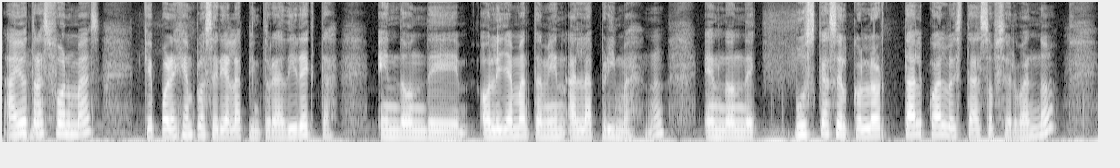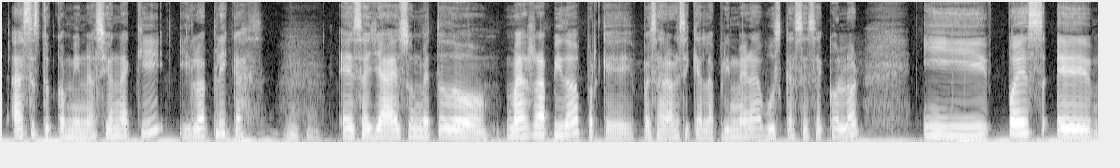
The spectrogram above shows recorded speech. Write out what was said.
Hay otras formas que, por ejemplo, sería la pintura directa, en donde, o le llaman también a la prima, ¿no? En donde buscas el color tal cual lo estás observando haces tu combinación aquí y lo aplicas. Ese ya es un método más rápido porque pues ahora sí que a la primera buscas ese color y pues eh,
